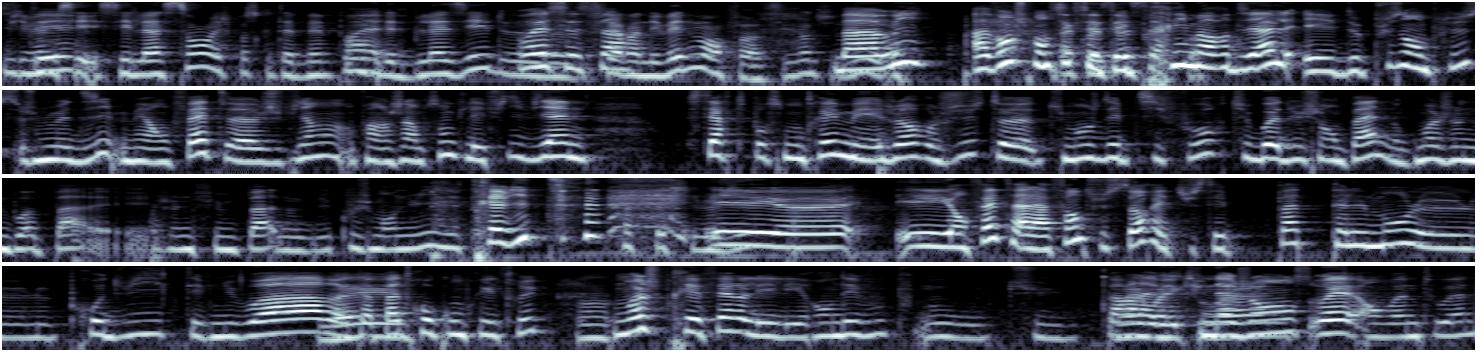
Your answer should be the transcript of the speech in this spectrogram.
Puis même c'est c'est lassant et je pense que t'as même pas Ouais. envie d'être blasé de Ouais, faire ça. un événement. Enfin, sinon tu Bah dis, oui, avant je pensais que c'était quoi. primordial et de plus en plus je me dis mais en fait euh, je viens, enfin j'ai l'impression que les filles viennent certes pour se montrer mais genre juste euh, tu manges des petits fours, tu bois du champagne donc moi je ne bois pas et je ne fume pas donc du coup je m'ennuie très vite et, euh, et en fait à la fin tu sors et tu sais pas tellement le, le- le produit que t'es venu voir, Ouais, t'as oui. pas trop compris le truc. Mm. Moi je préfère les, les rendez-vous où tu parles Ouais, avec une agence, ouais en one to one.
